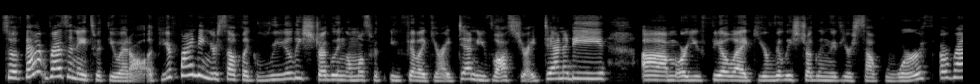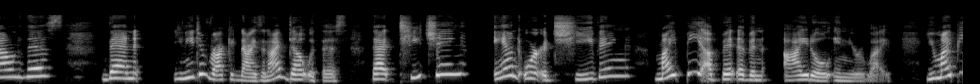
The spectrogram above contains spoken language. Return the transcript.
So if that resonates with you at all, if you're finding yourself like really struggling almost with you feel like your identity, you've lost your identity, um, or you feel like you're really struggling with your self-worth around this, then you need to recognize, and I've dealt with this, that teaching and or achieving might be a bit of an idol in your life. You might be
